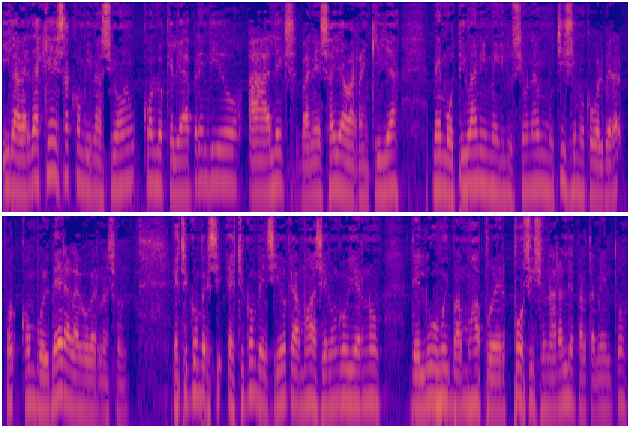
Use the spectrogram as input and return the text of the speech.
Y la verdad es que esa combinación con lo que le he aprendido a Alex, Vanessa y a Barranquilla me motivan y me ilusionan muchísimo con volver a, por- con volver a la gobernación. Estoy, estoy convencido que vamos a hacer un gobierno de lujo y vamos a poder posicionar al departamento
